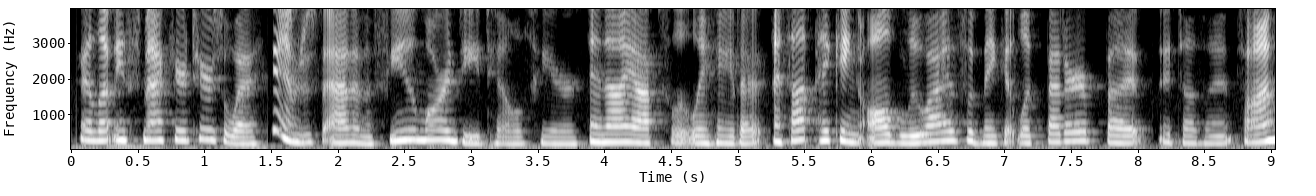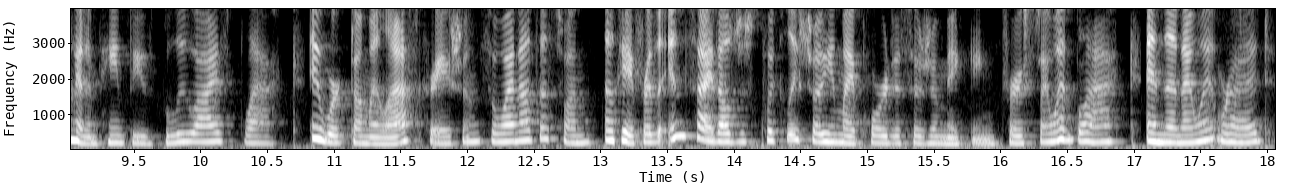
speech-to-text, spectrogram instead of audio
Okay, let me smack your tears away. Okay, I'm just adding a few more details here. And I absolutely hate it. I thought picking all blue eyes would make it look better, but it doesn't. So I'm gonna paint these blue eyes black. It worked on my last creation, so why not this one? Okay, for the inside, I'll just quickly show you my poor decision making. First I went black, and then I went red,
